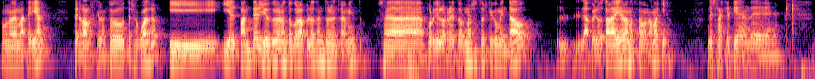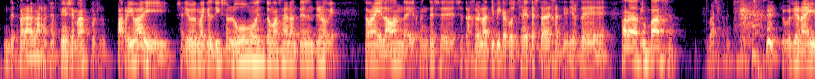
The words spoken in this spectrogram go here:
uno de material, pero vamos, que lanzó tres o cuatro. Y, y el Panther yo creo que no tocó la pelota en todo el entrenamiento. O sea, porque los retornos estos que he comentado, la pelota al aire la lanzaba una máquina. De estas que tienen de, de- para las recepciones y demás, pues para arriba y... O sea, yo Michael Dixon, luego un momento más adelante del entreno que estaban ahí la banda y de repente se, se trajeron la típica colchoneta esta de ejercicios de... Para de- tumbarse. Básicamente. Se pusieron ahí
